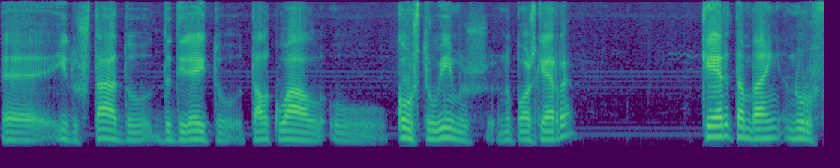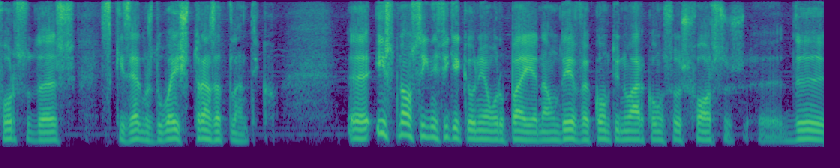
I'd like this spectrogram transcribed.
eh, e do Estado de Direito tal qual o construímos no pós-guerra, quer também no reforço das, se quisermos, do eixo transatlântico. Uh, isto não significa que a União Europeia não deva continuar com os seus esforços uh, de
